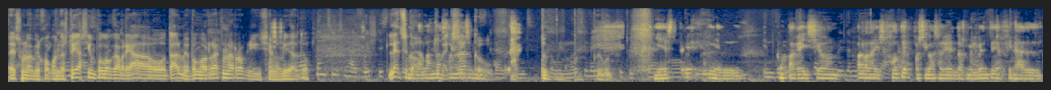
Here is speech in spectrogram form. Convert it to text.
Es uno de mis juegos. Cuando estoy así un poco cabreado o tal, me pongo Ragnarok y se me olvida todo. Let's go La to Mexico. Y este y el Propagation Paradise Hotel pues iba a salir en 2020 y al final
